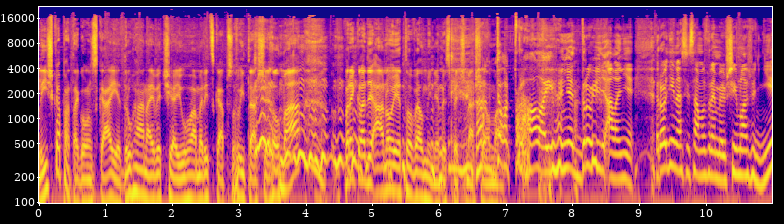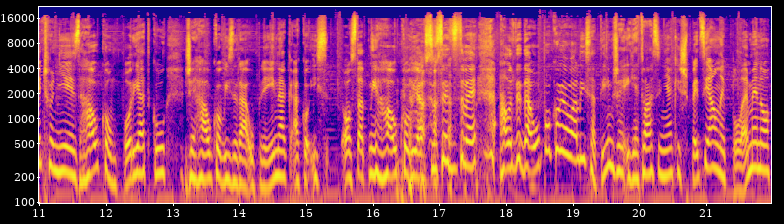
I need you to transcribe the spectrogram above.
líška patagónska je druhá najväčšia juhoamerická psovitá šelma. V preklade áno, je to veľmi nebezpečná šelma. Dotrhala ich hneď druhý, ale nie. Rodina si samozrejme všimla, že niečo nie je s Havkom v poriadku, že Havko vyzerá úplne inak ako is- ostatní Havkovia v susedstve, ale teda upokojovali sa tým, že je to asi nejaké špeciálne plemeno,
